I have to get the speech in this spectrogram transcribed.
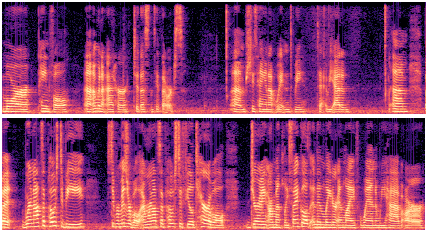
more painful. Uh, I'm going to add her to this and see if that works. Um, she's hanging out, waiting to be to be added. Um, but we're not supposed to be super miserable and we're not supposed to feel terrible during our monthly cycles and then later in life when we have our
